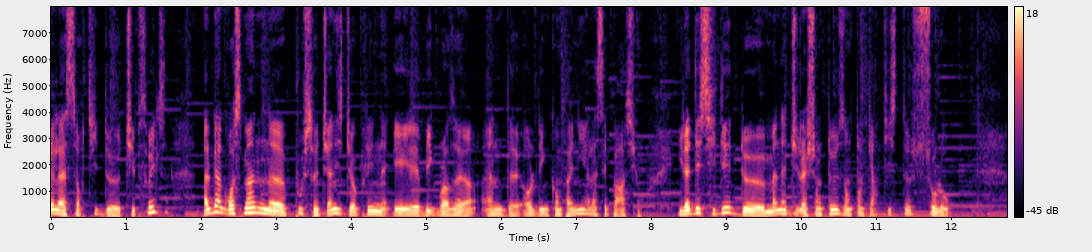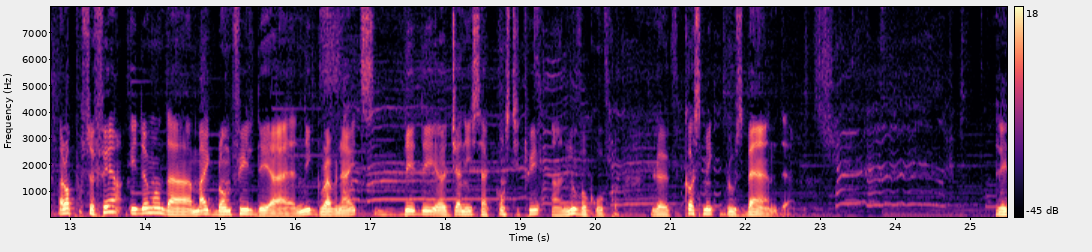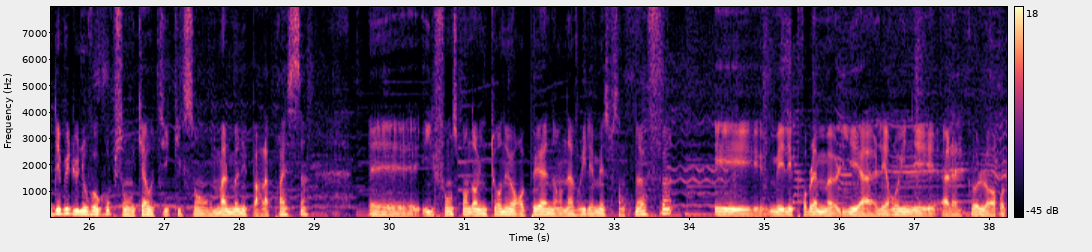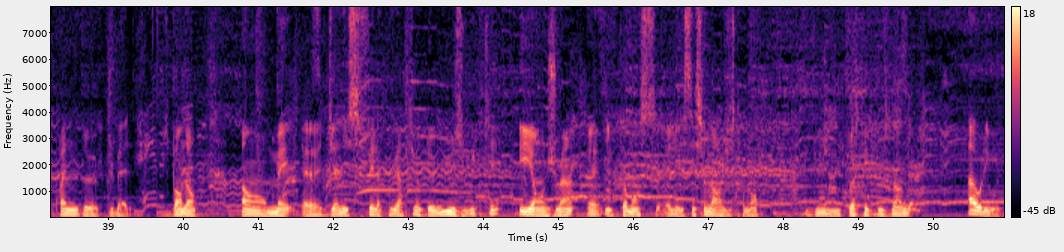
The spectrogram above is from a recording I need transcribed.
Après la sortie de Cheap Thrills, Albert Grossman euh, pousse Janis Joplin et Big Brother and the Holding Company à la séparation. Il a décidé de manager la chanteuse en tant qu'artiste solo. Alors pour ce faire, il demande à Mike Blomfield et à Nick Gravenites d'aider euh, Janis à constituer un nouveau groupe, le Cosmic Blues Band. Les débuts du nouveau groupe sont chaotiques, ils sont malmenés par la presse. Ils font cependant une tournée européenne en avril et mai 69. Et, mais les problèmes liés à l'héroïne et à l'alcool reprennent de plus belle. Cependant, en mai, euh, Janis fait la couverture de Newsweek et en juin, euh, il commence les sessions d'enregistrement du Cosmic Blues Band à Hollywood.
